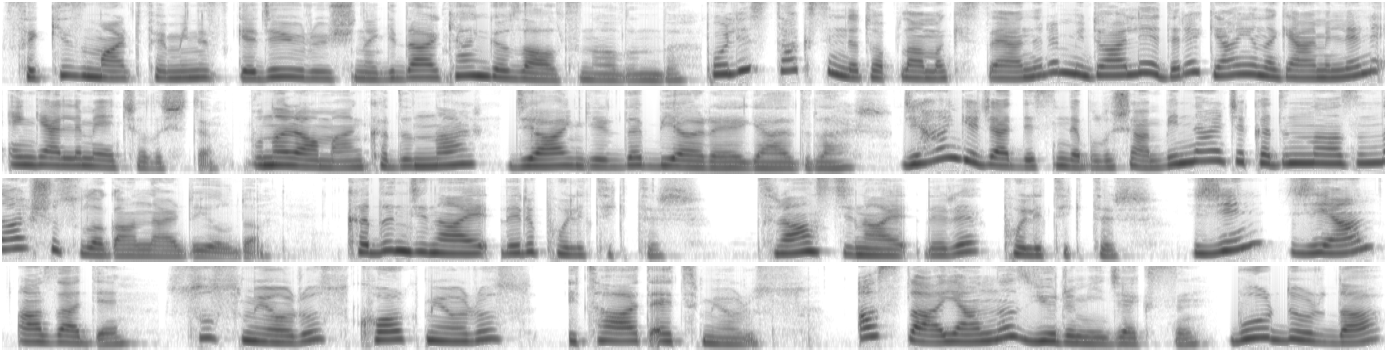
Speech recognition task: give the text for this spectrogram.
8 Mart feminist gece yürüyüşüne giderken gözaltına alındı. Polis Taksim'de toplanmak isteyenlere müdahale ederek yan yana gelmelerini engellemeye çalıştı. Buna rağmen kadınlar Cihangir'de bir araya geldiler. Cihangir Caddesi'nde buluşan binlerce kadının ağzından şu sloganlar duyuldu. Kadın cinayetleri politiktir. Trans cinayetleri politiktir. Jin, Jian, Azadi. Susmuyoruz, korkmuyoruz, itaat etmiyoruz. Asla yalnız yürümeyeceksin. Burdur'da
